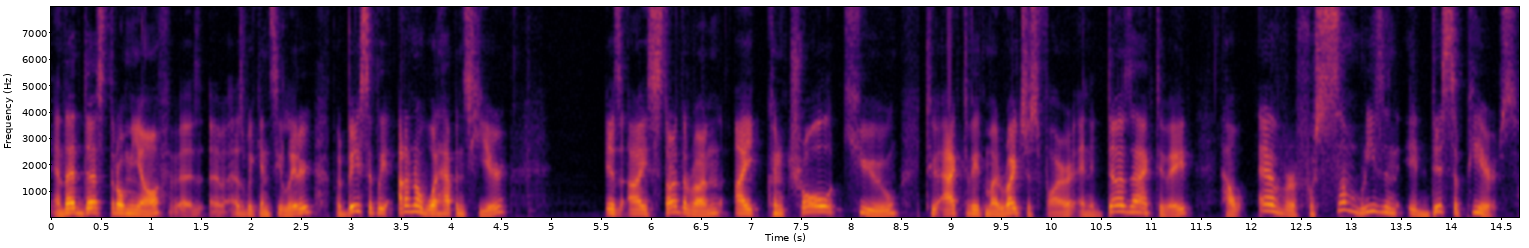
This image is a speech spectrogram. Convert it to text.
And that does throw me off, as, as we can see later. But basically, I don't know what happens here, is I start the run, I control Q to activate my Righteous Fire, and it does activate. However, for some reason, it disappears.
